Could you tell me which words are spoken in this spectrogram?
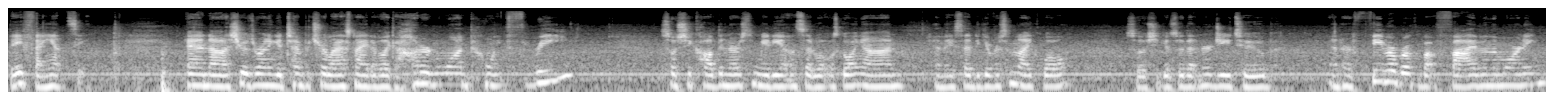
They fancy. And uh, she was running a temperature last night of like 101.3. So she called the nurse immediately and said what was going on. And they said to give her some NyQuil. So she gives her that in her G tube. And her fever broke about 5 in the morning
